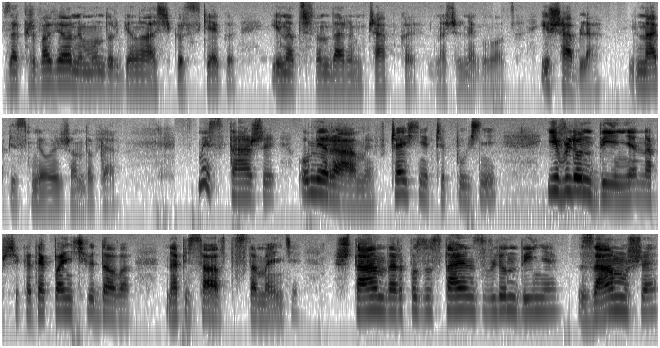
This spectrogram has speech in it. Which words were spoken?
zakrwawiony mundur generała Sikorskiego i nad sztandarem czapka naczelnego wodza i szabla, napis miłość rząd ofiar. My starzy umieramy, wcześniej czy później. I w Londynie, na przykład, jak pani Świedowa napisała w testamencie, sztandar pozostając w Londynie, zamrze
